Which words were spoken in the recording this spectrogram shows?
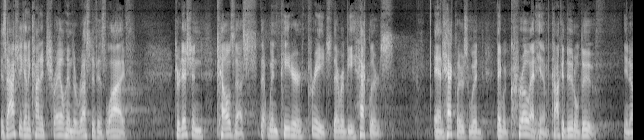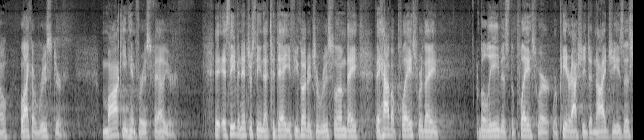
is actually going to kind of trail him the rest of his life. Tradition tells us that when Peter preached, there would be hecklers, and hecklers would they would crow at him, cock-a-doodle doo, you know, like a rooster, mocking him for his failure. It's even interesting that today, if you go to Jerusalem, they, they have a place where they believe is the place where, where Peter actually denied Jesus.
